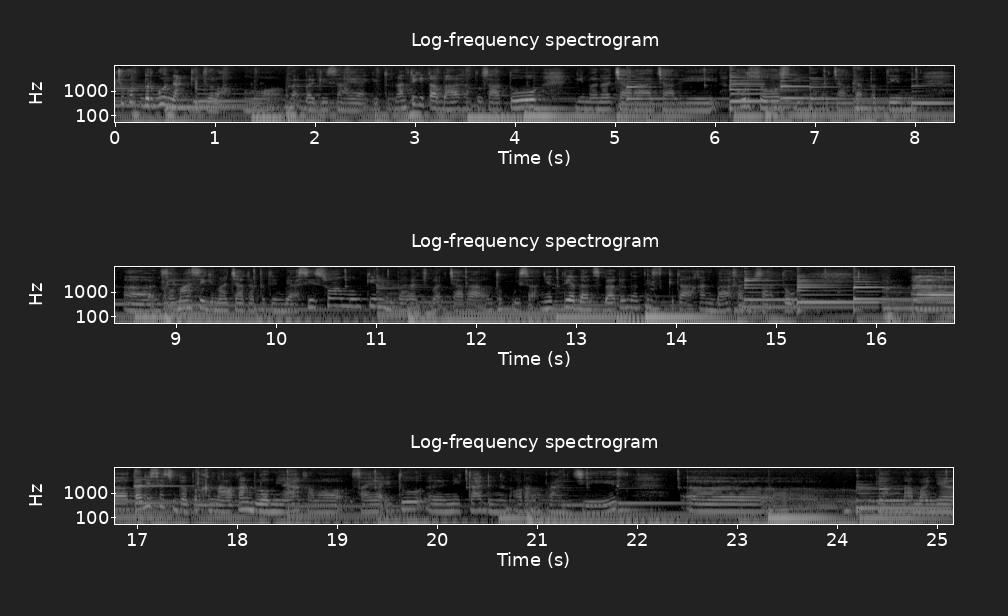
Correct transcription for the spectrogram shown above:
cukup berguna gitu loh bagi saya gitu. Nanti kita bahas satu-satu gimana cara cari kursus gimana cara dapetin uh, informasi gimana cara dapetin beasiswa mungkin gimana juga cara untuk bisa nyetir dan sebagainya. Nanti kita akan bahas satu-satu. Uh, tadi saya sudah perkenalkan belum ya kalau saya itu uh, nikah dengan orang Prancis uh, yang namanya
